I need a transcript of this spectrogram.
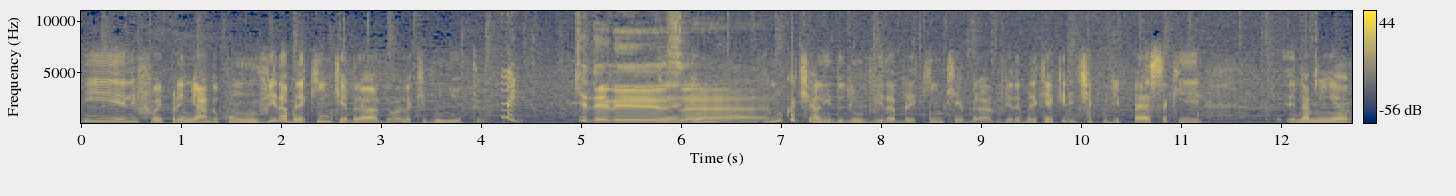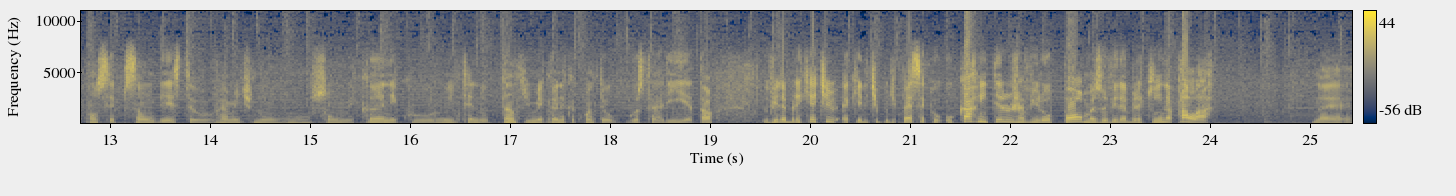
e ele foi premiado com um virabrequim quebrado. Olha que bonito. Que beleza! É, eu, eu nunca tinha lido de um virabrequim quebrado. Virabrequim é aquele tipo de peça que, na minha concepção besta, eu realmente não, não sou um mecânico, não entendo tanto de mecânica quanto eu gostaria tal. O virabrequim é, é aquele tipo de peça que o, o carro inteiro já virou pó, mas o virabrequim ainda tá lá. Né?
